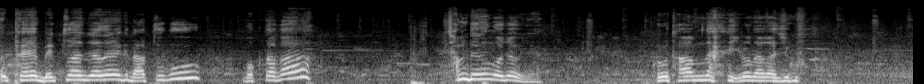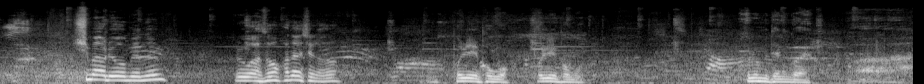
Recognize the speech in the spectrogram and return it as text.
옆에 맥주 한 잔을 이렇게 놔두고 먹다가 잠드는 거죠 그냥. 그리고 다음날 일어나가지고 쉬마려우면은 그리고 와서 화장실 가서 볼일 보고 볼일 보고. 그러면 되는 거예요. 와.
